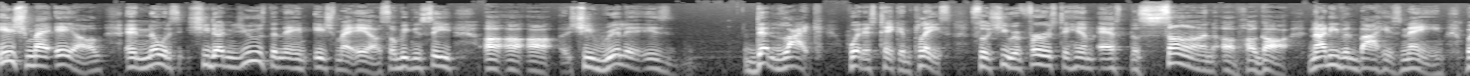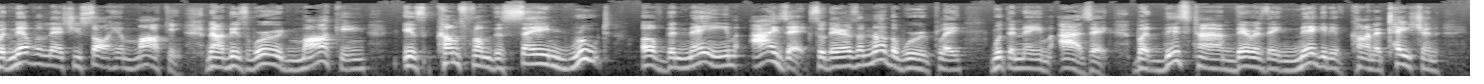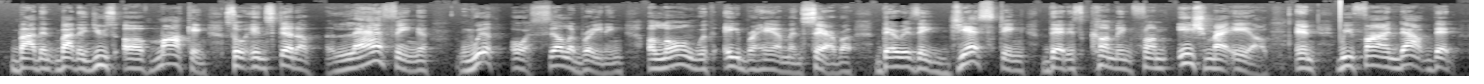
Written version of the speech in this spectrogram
Ishmael, and notice she doesn't use the name Ishmael, so we can see uh, uh, uh, she really is doesn't like what has taken place. So she refers to him as the son of Hagar, not even by his name, but nevertheless she saw him mocking. Now, this word mocking is comes from the same root of the name Isaac. So there's another word play with the name Isaac. But this time there is a negative connotation by the by the use of mocking. So instead of laughing with or celebrating along with Abraham and Sarah, there is a jesting that is coming from Ishmael. And we find out that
